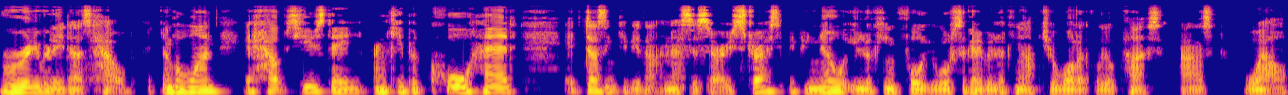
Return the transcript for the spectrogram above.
really, really does help. Number one, it helps you stay and keep a cool head. It doesn't give you that unnecessary stress. If you know what you're looking for, you're also going to be looking after your wallet or your purse as well.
